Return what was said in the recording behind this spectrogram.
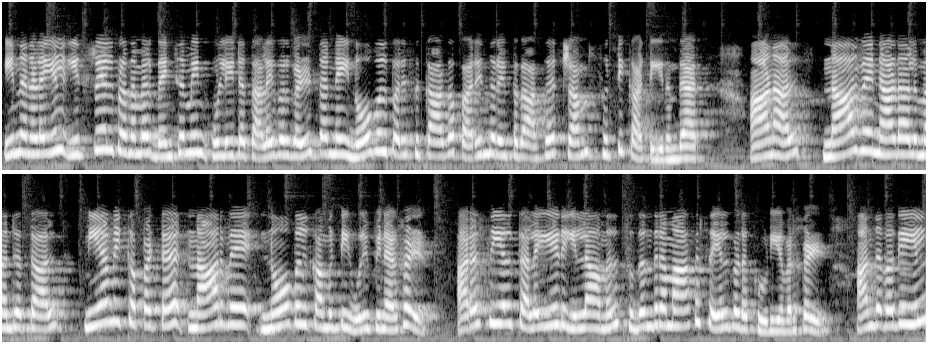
இந்த நிலையில் இஸ்ரேல் பிரதமர் பெஞ்சமின் உள்ளிட்ட தலைவர்கள் தன்னை நோபல் பரிசுக்காக பரிந்துரைப்பதாக ட்ரம்ப் சுட்டிக்காட்டியிருந்தார். ஆனால் நார்வே நாடாளுமன்றத்தால் நியமிக்கப்பட்ட நார்வே நோபல் கமிட்டி உறுப்பினர்கள் அரசியல் தலையீடு இல்லாமல் சுதந்திரமாக செயல்படக்கூடியவர்கள். அந்த வகையில்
